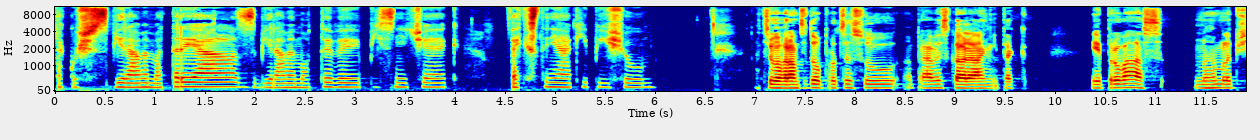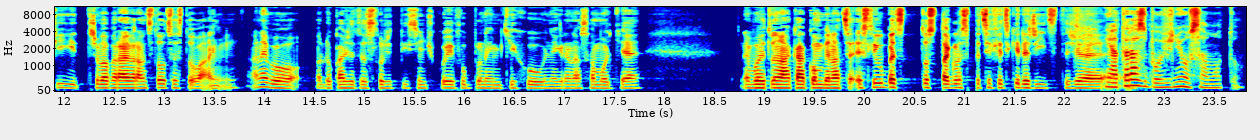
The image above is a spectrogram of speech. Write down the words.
tak už sbíráme materiál, sbíráme motivy písniček, texty nějaký píšu. A třeba v rámci toho procesu právě skládání, tak je pro vás mnohem lepší třeba právě v rámci toho cestování? A nebo dokážete složit písničku i v úplném tichu, někde na samotě? Nebo je to nějaká kombinace? Jestli vůbec to takhle specificky jde říct, že... Já teda zbožňuju samotu.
